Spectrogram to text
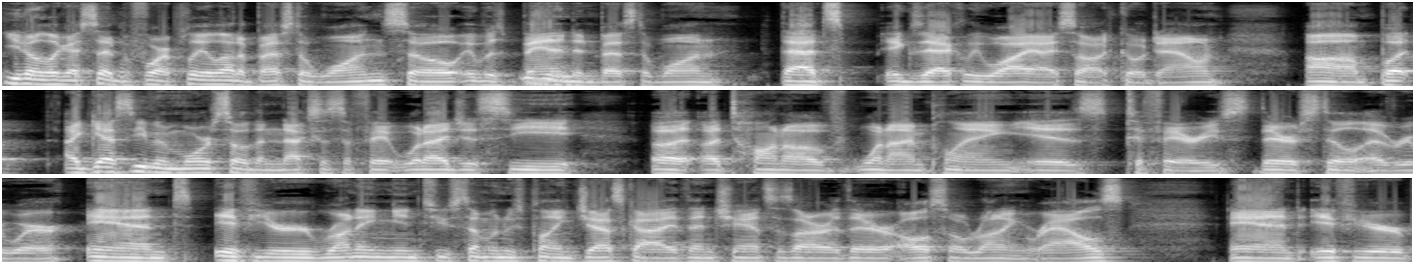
you know, like I said before, I play a lot of best of one, so it was banned mm-hmm. in best of one. That's exactly why I saw it go down. Um, but I guess even more so than Nexus of Fate, what I just see a, a, ton of when I'm playing is Teferis. They're still everywhere. And if you're running into someone who's playing Jeskai, then chances are they're also running Rals. And if you're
